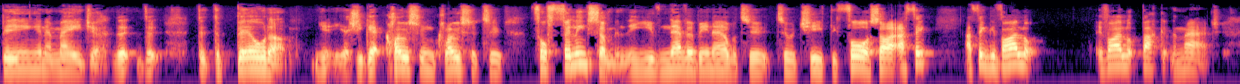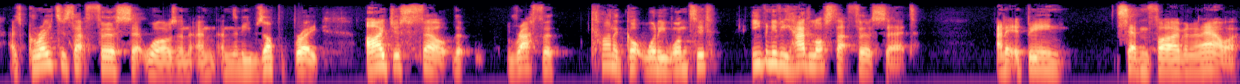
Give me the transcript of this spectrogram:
being in a major. The the the, the build up you, as you get closer and closer to fulfilling something that you've never been able to to achieve before. So I, I think I think if I look if I look back at the match, as great as that first set was, and, and, and then he was up a break, I just felt that Rafa kind of got what he wanted. Even if he had lost that first set and it had been 7 5 in an hour,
